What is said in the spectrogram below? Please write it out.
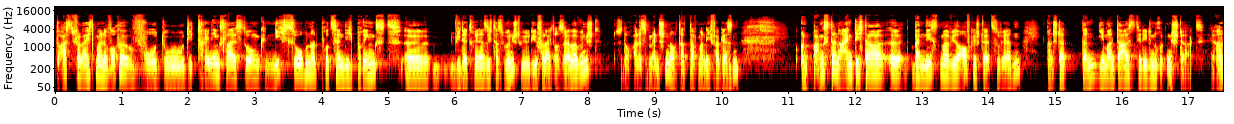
du hast vielleicht mal eine Woche, wo du die Trainingsleistung nicht so hundertprozentig bringst, wie der Trainer sich das wünscht, wie du dir vielleicht auch selber wünscht. Das sind auch alles Menschen, auch das darf man nicht vergessen und bangst dann eigentlich da äh, beim nächsten Mal wieder aufgestellt zu werden, anstatt dann jemand da ist, der dir den Rücken stärkt, ja,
